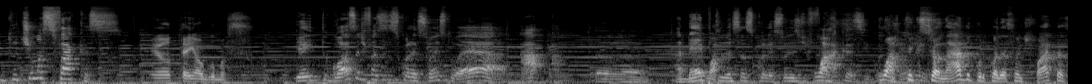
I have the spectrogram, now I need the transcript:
e tu tinha umas facas. Eu tenho algumas. E aí, tu gosta de fazer essas coleções? Tu é a- a- ah, adepto Um- dessas coleções de Um, facas e um coisas aficionado por coleção de facas?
